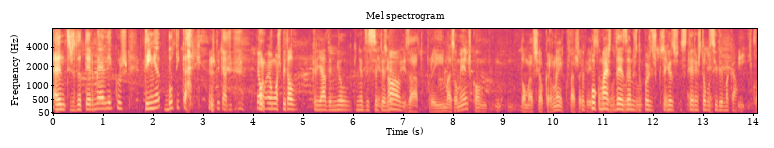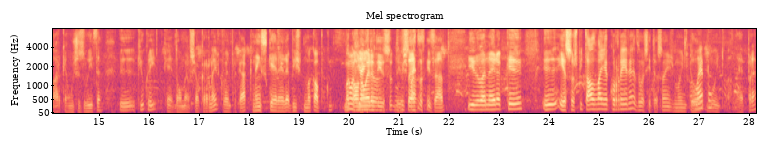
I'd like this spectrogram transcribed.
antes de ter médicos, tinha boticários. Boticários. É, um, é um hospital criado em 1569. Exato, por aí mais ou menos, com Dom Marcelo Carneiro, que faz a criação. Pouco mais de 10 anos depois dos portugueses Sim, se terem é, estabelecido é. em Macau. E, e, claro que é um jesuíta uh, que o cria, que é Dom Marcelo Carneiro, que vem para cá, que nem sequer era bispo de Macau, porque Macau não, não era diocese, exato, e de maneira que uh, esse hospital vai ocorrer duas situações muito... A lepra? Muito, a lepra,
